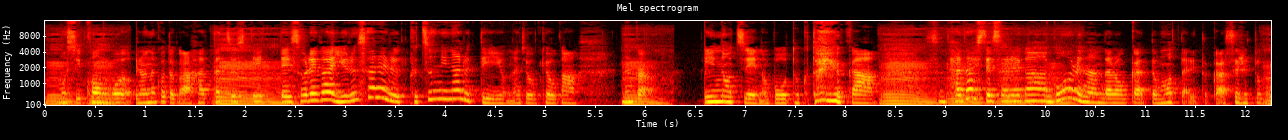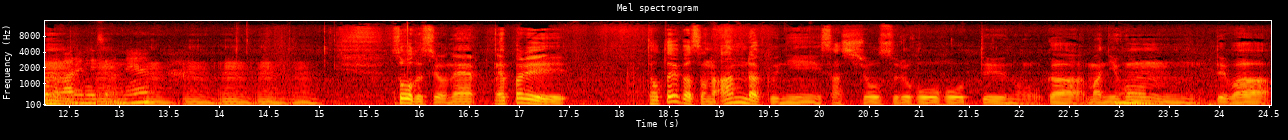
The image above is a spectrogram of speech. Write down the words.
もし今後いろんなことが発達していって、それが許される普通になるっていうような状況がなんか、命への冒涜というか、果たしてそれがゴールなんだろうかって思ったりとかするところがあるんですよね。そうですよねやっぱり例えばその安楽に殺傷する方法っていうのが、まあ、日本では、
